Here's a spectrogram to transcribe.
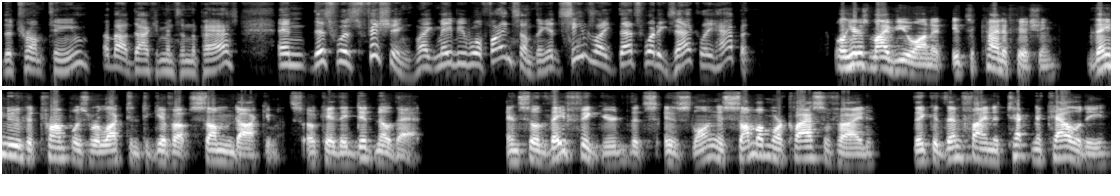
the Trump team about documents in the past. And this was fishing Like maybe we'll find something. It seems like that's what exactly happened. Well, here's my view on it. It's a kind of fishing They knew that Trump was reluctant to give up some documents. Okay, they did know that. And so they figured that as long as some of them were classified, they could then find a technicality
